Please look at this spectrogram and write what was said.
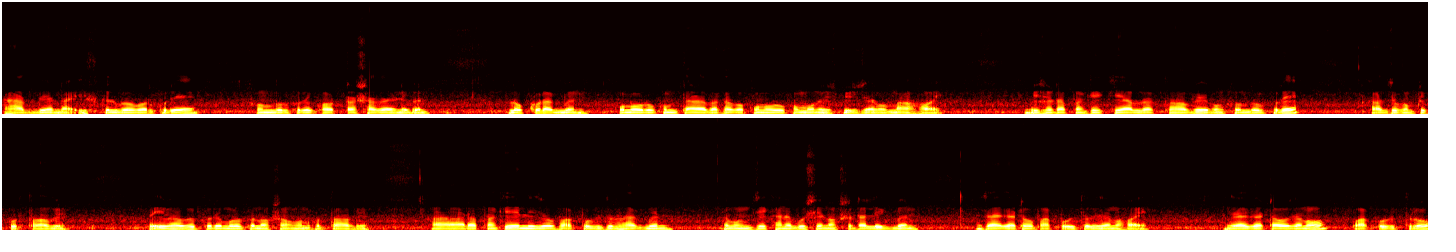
হাত দিয়ে না, স্কেল ব্যবহার করে সুন্দর করে ঘরটা সাজায় নেবেন। লক্ষ্য রাখবেন, কোনো রকম তেড়া দেখা বা কোনো রকম বিশ যেন না হয়। বিষয়টা আপনাকে খেয়াল রাখতে হবে এবং সুন্দর করে কার্যক্রমটি করতে হবে। তো এইভাবে করে মূলত নকশা অঙ্কন করতে হবে। আর আপনাকে নিজেও পাক পবিত্র থাকবেন এবং যেখানে বসে নকশাটা লিখবেন, জায়গাটাও পাক পবিত্র যেন হয়। জায়গাটাও যেন পবিত্র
